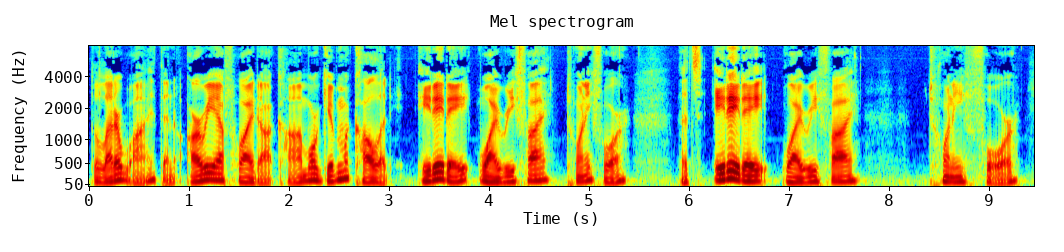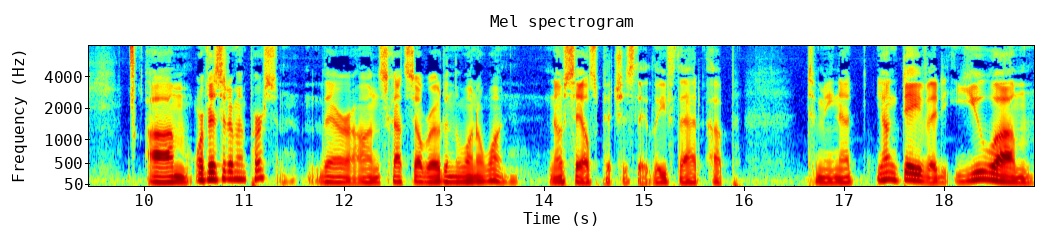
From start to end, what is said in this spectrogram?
the letter Y, then refy.com, or give them a call at 888 YREFY 24. That's 888 YREFY 24. Um, or visit them in person. They're on Scottsdale Road in the 101. No sales pitches. They leave that up to me. Now, young David, you um,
